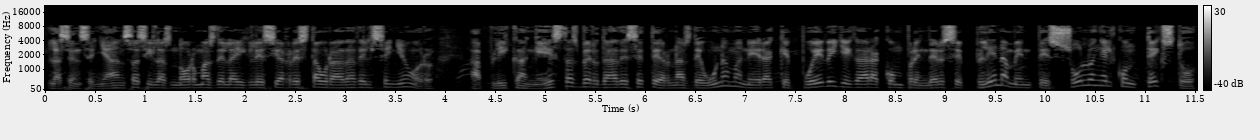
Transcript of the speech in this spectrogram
Las enseñanzas y las normas de la Iglesia restaurada del Señor aplican estas verdades eternas de una manera que puede llegar a comprenderse plenamente solo en el contexto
